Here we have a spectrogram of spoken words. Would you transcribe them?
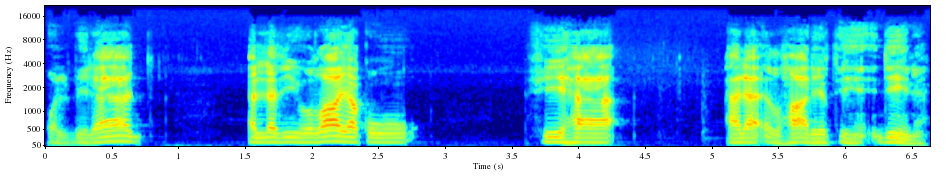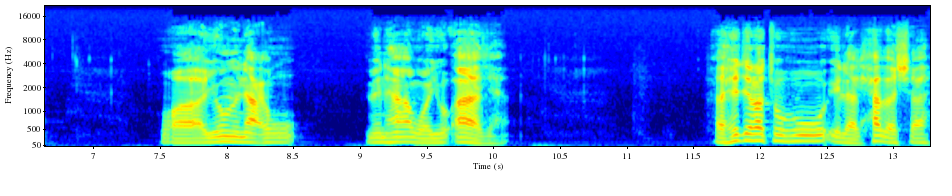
والبلاد الذي يضايق فيها على إظهار دينه ويمنع منها ويؤاذى. فهجرته إلى الحبشة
